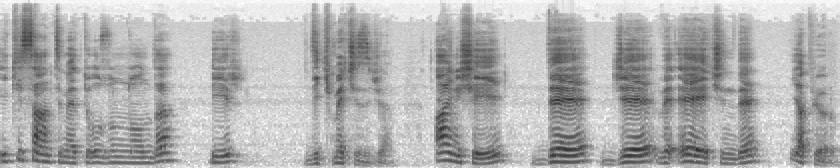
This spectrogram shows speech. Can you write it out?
2 santimetre uzunluğunda bir dikme çizeceğim. Aynı şeyi D, C ve E için de yapıyorum.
